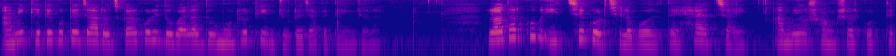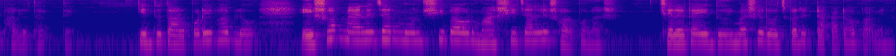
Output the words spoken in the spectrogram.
আমি খেটে খুটে যা রোজগার করি দুবেলা দুমুঠো ঠিক জুটে যাবে তিনজনের। লতার খুব ইচ্ছে করছিল বলতে হ্যাঁ চাই। আমিও সংসার করতে ভালো থাকতে। কিন্তু তারপরেই ভাবলো, এসব ম্যানেজার মুন্সি বা ওর মাসি জানলে সর্বনাশ। ছেলেটা এই দুই মাসে রোজগারের টাকাটাও পাবে না।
